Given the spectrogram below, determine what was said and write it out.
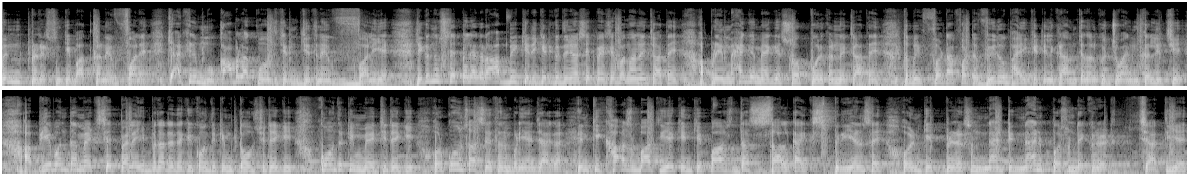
विन प्रोडिक्शन की बात करने वाले हैं कि आखिर मुकाबला कौन सी टीम जीतने वाली है। लेकिन उससे पहले अगर आप भी क्रिकेट की दुनिया से पैसे बनाने चाहते हैं, अपने महँगे महँगे शौक पूरे करने चाहते हैं, तभी फटाफट वीरू भाई के टेलीग्राम चैनल को ज्वाइन कर लीजिए। अब ये बनता मैच से पहले ही बता देता कि कौन सी टीम टॉस जीतेगी, कौन सी टीम मैच जीतेगी और कौन सा सेशन बढ़िया जाएगा। इनकी खास बात यह कि इनके पास 10 साल का एक्सपीरियंस है और इनकी प्रोडक्शन 99 परसेंट एक्यूरेट जाती है।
